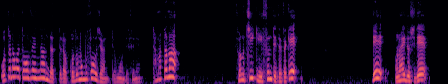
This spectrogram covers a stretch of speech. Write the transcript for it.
大人は当然なんだったら子供もそうじゃんって思うんですよね。たまたま、その地域に住んでただけ、で、同い年で、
